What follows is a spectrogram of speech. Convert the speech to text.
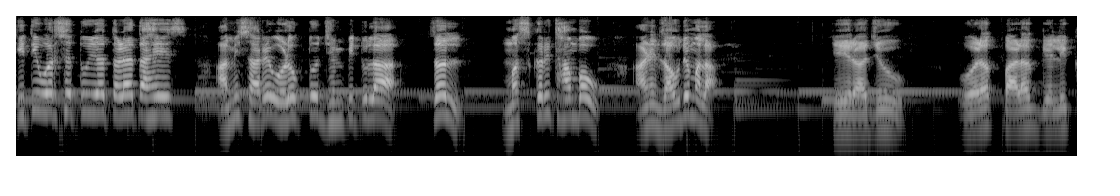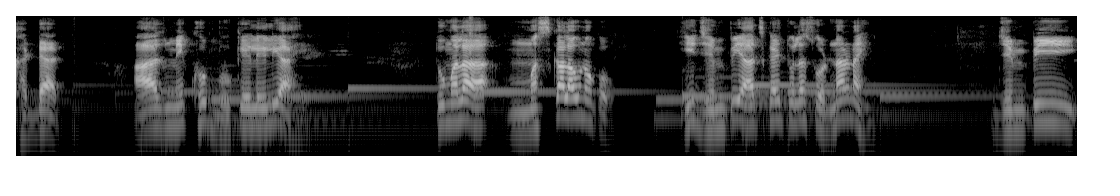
किती वर्ष तू या तळ्यात आहेस? आम्ही सारे ओळखतो झिंपी तुला. चल मस्करी थांबवू आणि जाऊ दे मला. हे राजू ओळख पाळख गेली खड्ड्यात. आज मी खूप भुकेलेली आहे. तू मला मस्का लावू नको. ही झिंपी आज काही तुला सोडणार नाही. झिंपी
